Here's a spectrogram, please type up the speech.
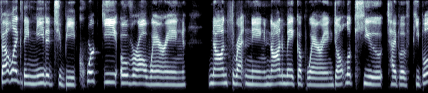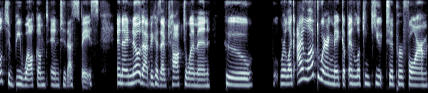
felt like they needed to be quirky, overall wearing, non threatening, non makeup wearing, don't look cute type of people to be welcomed into that space. And I know that because I've talked to women who were like, I loved wearing makeup and looking cute to perform.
